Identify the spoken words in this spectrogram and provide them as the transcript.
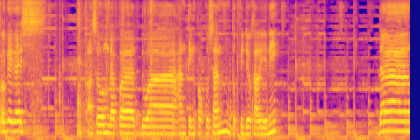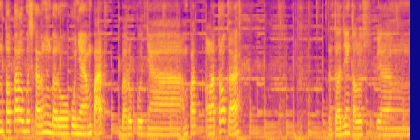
Oke okay guys, langsung dapat dua hunting fokusan untuk video kali ini. Dan total gue sekarang baru punya empat. Baru punya empat alat roka. Tentu aja yang kalau yang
